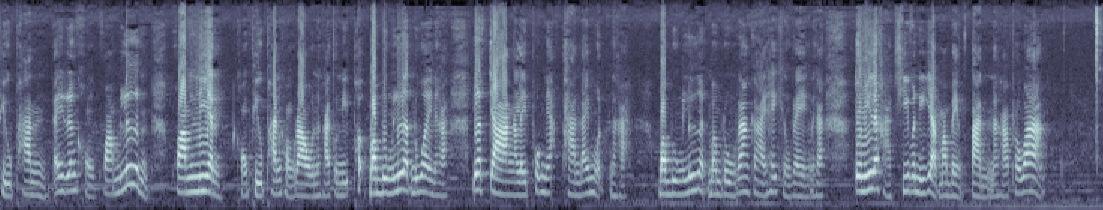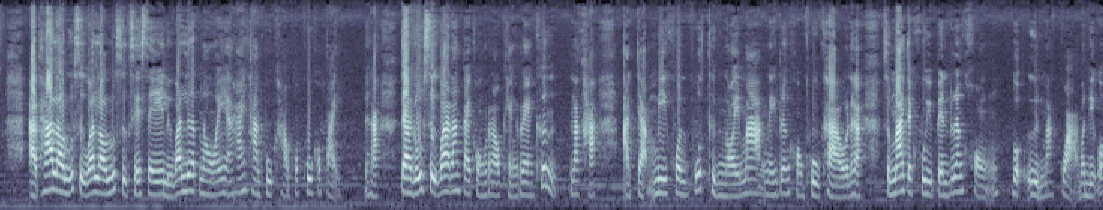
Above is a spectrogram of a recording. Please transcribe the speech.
ผิวพรรณได้เรื่องของความลื่น ความเนียนของผิวพรรณของเรานะคะ ตัวนี้บำรุงเลือดด้วยนะคะ เลือดจางอะไรพวกนี้ทานได้หมดนะคะบำรุงเลือดบำรุงร่างกายให้แข็งแรงนะคะ ตัวนี้แหละค่ะที่วันนี้อยากมาแบ่งปันนะคะ เพราะว่า ถ้าเรารู้สึกว่าเรารู้สึกเซเซหรือว่าเลือดน้อยให้ทานภูเขาควบคู่เข้าไปนะคะจะรู้สึกว่าร่างกายของเราแข็งแรงขึ้นนะคะ อาจจะมีคนพูดถึงน้อยมากในเรื่องของภูเขานะคะส่วนมากจะคุยเป็นเรื่องของตัวอื่นมากกว่าวันนี้ก็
